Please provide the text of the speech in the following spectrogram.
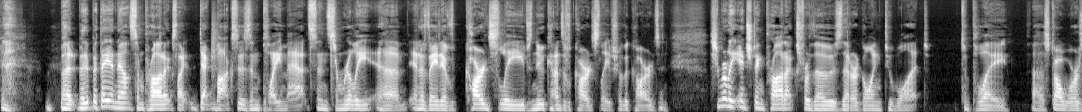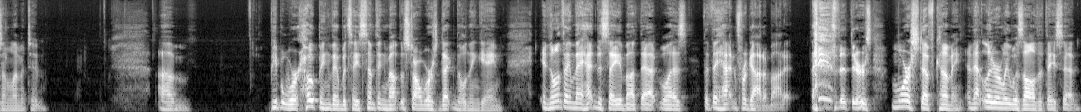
but but but they announced some products like deck boxes and play mats and some really uh, innovative card sleeves, new kinds of card sleeves for the cards, and some really interesting products for those that are going to want to play uh, Star Wars Unlimited. Um, people were hoping they would say something about the Star Wars deck building game, and the only thing they had to say about that was that they hadn't forgot about it, that there's more stuff coming, and that literally was all that they said.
